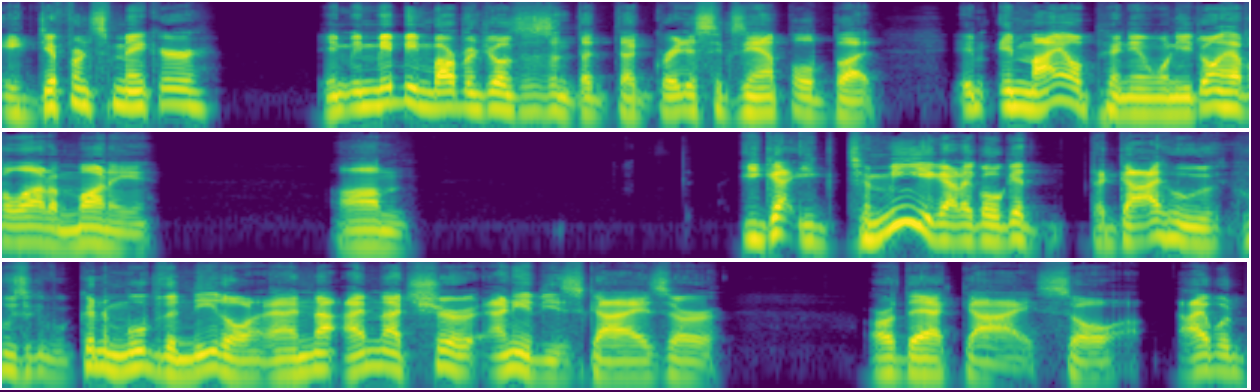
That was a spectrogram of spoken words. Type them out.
a difference maker? I mean, maybe Marvin Jones isn't the, the greatest example, but in, in, my opinion, when you don't have a lot of money, um, you got you, to me, you got to go get the guy who who's going to move the needle. And I'm not I'm not sure any of these guys are are that guy. So I would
